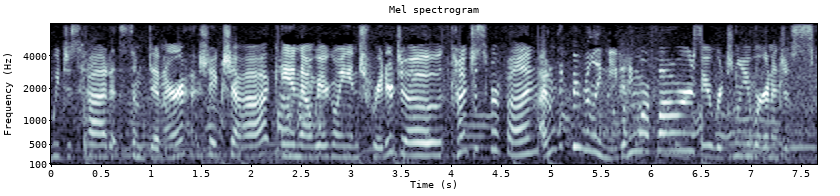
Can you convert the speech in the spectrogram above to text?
We just had some dinner at Shake Shack and now we are going in Trader Joe's, kind of just for fun. I don't think we really need any more flowers. Originally, we originally were gonna just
